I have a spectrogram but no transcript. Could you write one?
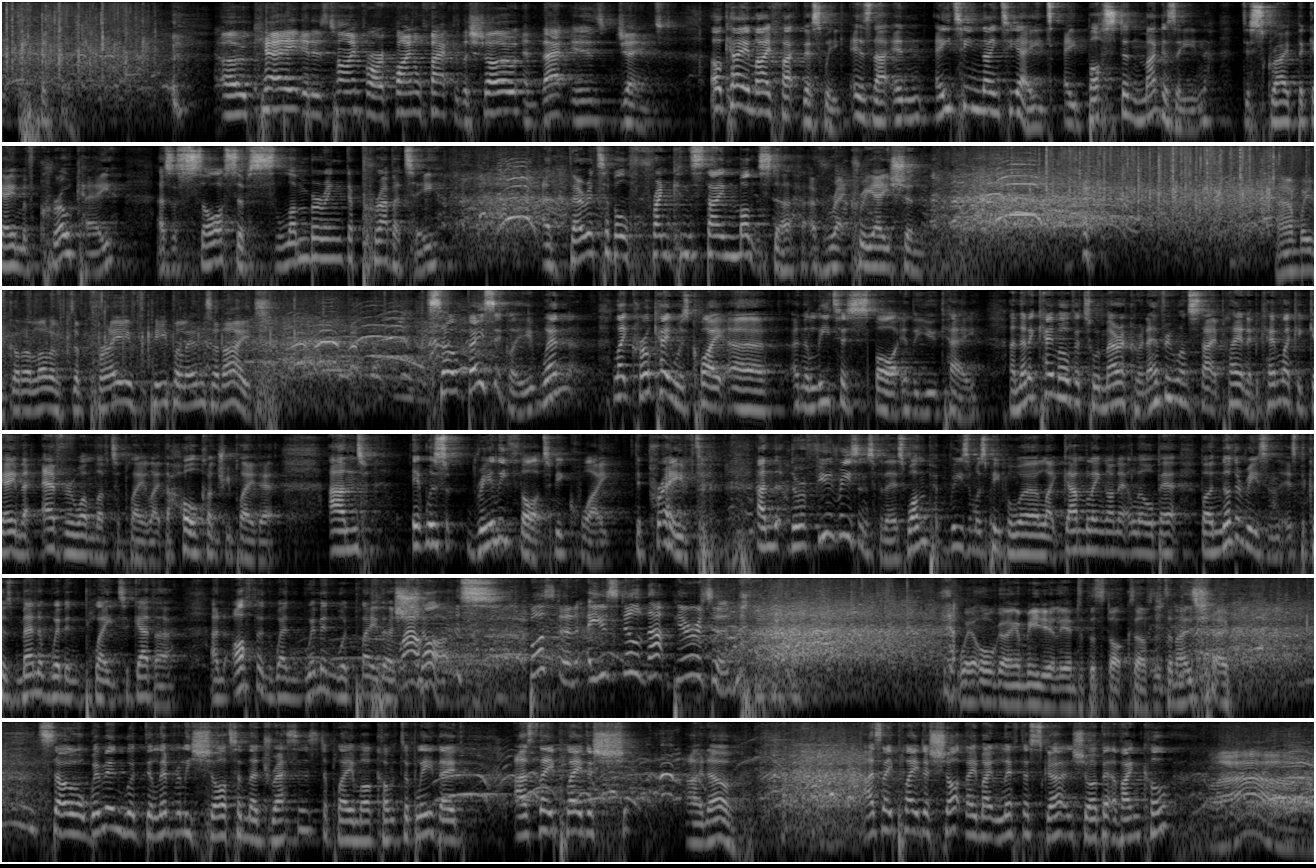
Okay, it is time for our final fact of the show, and that is James. Okay, my fact this week is that in 1898, a Boston magazine described the game of croquet as a source of slumbering depravity, a veritable Frankenstein monster of recreation. And we've got a lot of depraved people in tonight. So basically, when like croquet was quite uh, an elitist sport in the UK, and then it came over to America, and everyone started playing it. It became like a game that everyone loved to play. Like the whole country played it, and it was really thought to be quite depraved. and there were a few reasons for this. One p- reason was people were like gambling on it a little bit, but another reason is because men and women played together. And often, when women would play their Wow. shots, Boston, are you still that Puritan? We're all going immediately into the stocks after tonight's show. So women would deliberately shorten their dresses to play more comfortably. They'd, as they played a sh- I know. As they played a shot, they might lift their skirt and show a bit of ankle. Wow.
